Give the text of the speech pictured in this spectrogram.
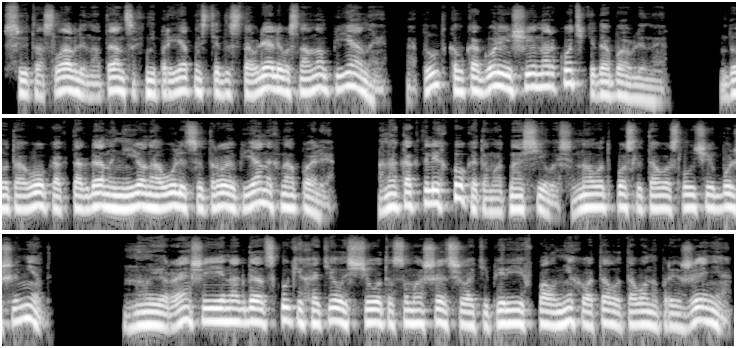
В Святославле на танцах неприятности доставляли в основном пьяные, а тут к алкоголю еще и наркотики добавлены. До того, как тогда на нее на улице трое пьяных напали, она как-то легко к этому относилась, но вот после того случая больше нет. Ну и раньше ей иногда от скуки хотелось чего-то сумасшедшего, а теперь ей вполне хватало того напряжения,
